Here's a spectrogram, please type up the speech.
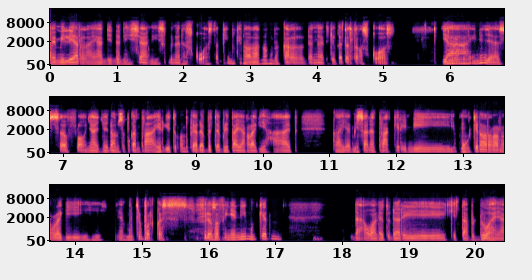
familiar lah ya di Indonesia nih sebenarnya squash. Tapi mungkin orang-orang bakal dengar juga tentang squash ya ini aja flow-nya aja. Dalam sepekan terakhir gitu kan mungkin ada berita-berita yang lagi hype. Kayak misalnya terakhir ini mungkin orang-orang lagi ya mungkin podcast filosofinya ini mungkin nah awalnya tuh dari kita berdua ya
